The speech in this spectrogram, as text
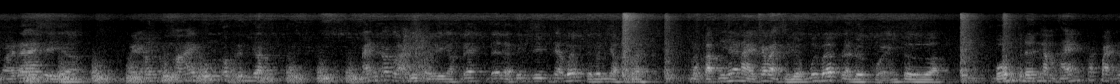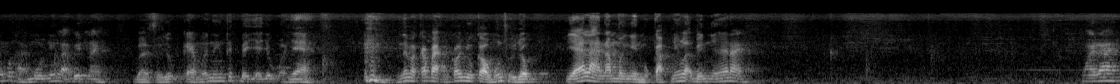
Ngoài ra thì ờ, máy cũng có kinh doanh. Bán các loại pin từ nhập đây. Đây là pin zin theo bếp từ bên Nhật rồi. Một cặp như thế này, các bạn sử dụng với bếp là được khoảng từ 4 đến 5 tháng. Các bạn cũng có thể mua những loại pin này về sử dụng kèm với những thiết bị gia dụng ở nhà. Nếu mà các bạn có nhu cầu muốn sử dụng, giá là 50.000 một cặp những loại pin như thế này. Ngoài ra,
